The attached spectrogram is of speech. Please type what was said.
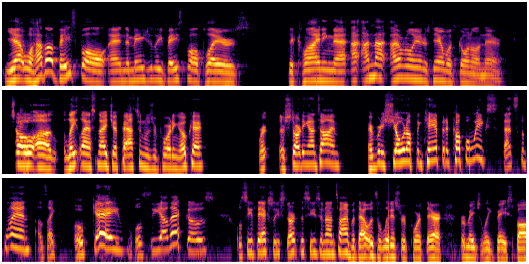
Yeah, well, how about baseball and the Major League Baseball players declining that? I, I'm not. I don't really understand what's going on there. So uh, late last night, Jeff Passan was reporting, okay, we're, they're starting on time. Everybody's showing up in camp in a couple weeks. That's the plan. I was like, okay, we'll see how that goes. We'll see if they actually start the season on time. But that was the latest report there for Major League Baseball.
